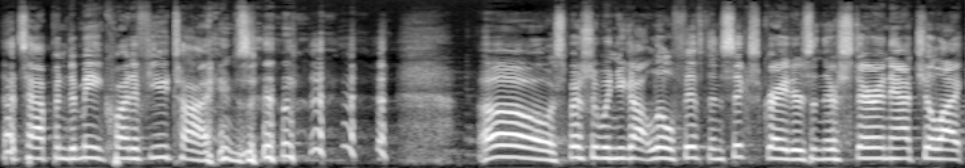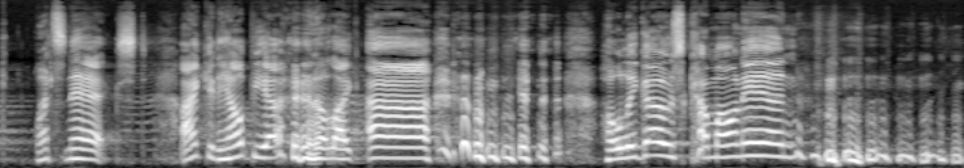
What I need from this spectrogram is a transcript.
That's happened to me quite a few times. oh, especially when you got little fifth and sixth graders and they're staring at you like, what's next? I could help you. And I'm like, uh, Holy Ghost, come on in.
